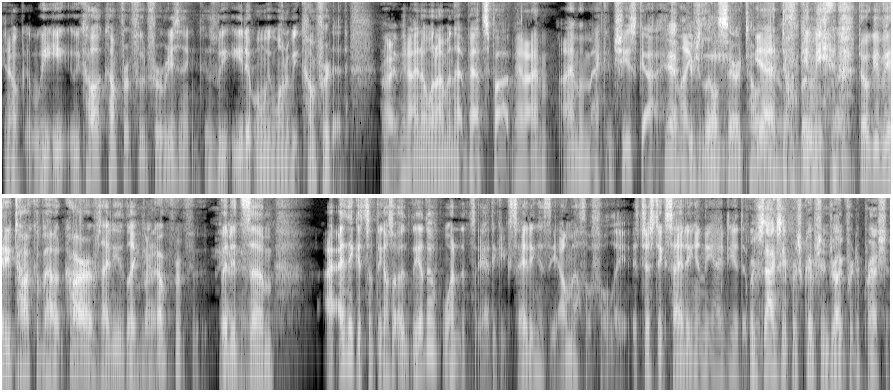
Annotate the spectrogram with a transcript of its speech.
you know, we eat, we call it comfort food for a reason because we eat it when we want to be comforted. Right. I mean, I know when I'm in that bad spot, man, I'm I'm a mac and cheese guy. Yeah, And, it gives you a little serotonin Yeah, a don't give me right. don't give me any talk about carbs. I need like my comfort food. But it's um. I think it's something else. The other one that's I think exciting is the L-methylfolate. It's just exciting in the idea that we're Which is actually a prescription drug for depression.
